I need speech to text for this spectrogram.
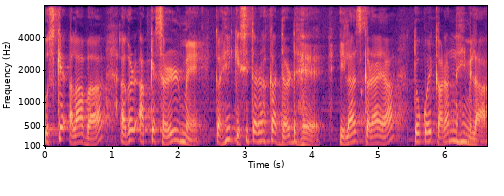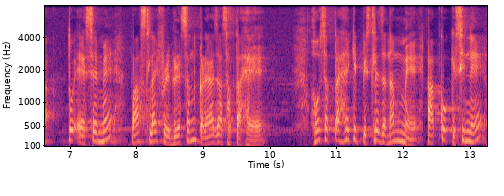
उसके अलावा, अगर आपके शरीर में कहीं किसी तरह का दर्द है, इलाज कराया तो कोई कारण नहीं मिला तो ऐसे में पास्ट लाइफ रिग्रेशन कराया जा सकता है। हो सकता है कि पिछले जन्म में आपको किसी ने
